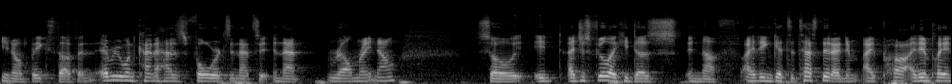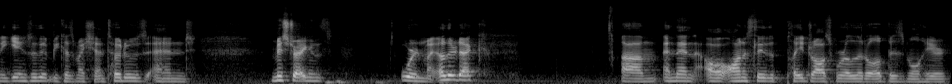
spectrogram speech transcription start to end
you know, big stuff, and everyone kind of has forwards in that in that realm right now. So it, I just feel like he does enough. I didn't get to test it. I didn't. I pro, I didn't play any games with it because my Shantottos and Mist Dragons were in my other deck. Um, and then honestly, the play draws were a little abysmal here.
